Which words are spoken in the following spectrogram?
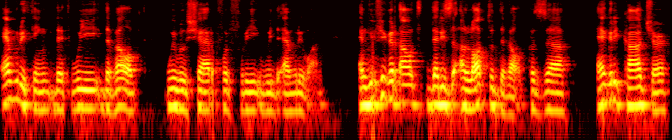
everything that we developed, we will share for free with everyone. And we figured out there is a lot to develop because uh, agriculture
